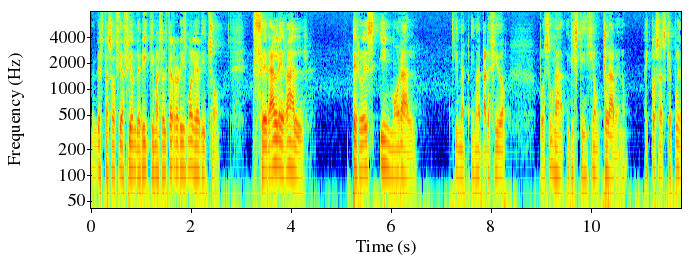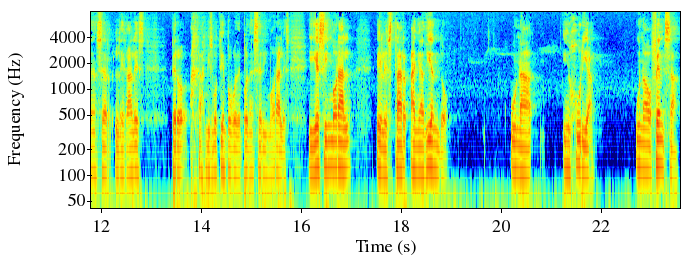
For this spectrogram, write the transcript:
de esta asociación de víctimas del terrorismo le ha dicho será legal, pero es inmoral. Y me, y me ha parecido pues una distinción clave, ¿no? Hay cosas que pueden ser legales pero al mismo tiempo pueden ser inmorales. Y es inmoral el estar añadiendo una injuria, una ofensa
